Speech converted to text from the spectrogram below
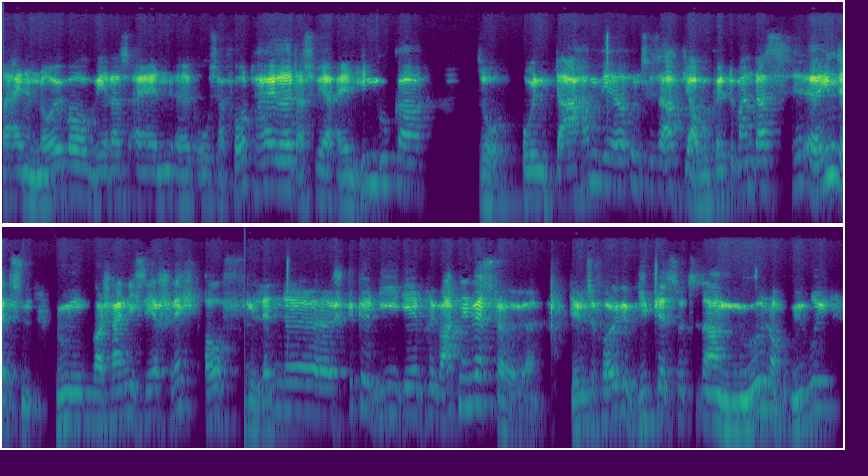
Bei einem Neubau wäre das ein äh, großer Vorteil, das wäre ein Hingucker. So, und da haben wir uns gesagt, ja, wo könnte man das äh, hinsetzen? Nun wahrscheinlich sehr schlecht auf Geländestücke, die dem privaten Investor gehören. Demzufolge blieb jetzt sozusagen nur noch übrig,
